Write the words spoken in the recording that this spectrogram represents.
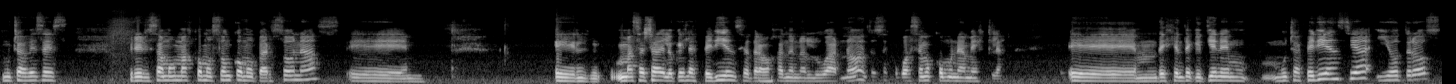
Muchas veces priorizamos más cómo son como personas, eh, más allá de lo que es la experiencia trabajando en el lugar, ¿no? Entonces como hacemos como una mezcla eh, de gente que tiene mucha experiencia y otros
